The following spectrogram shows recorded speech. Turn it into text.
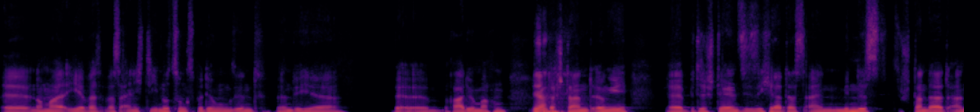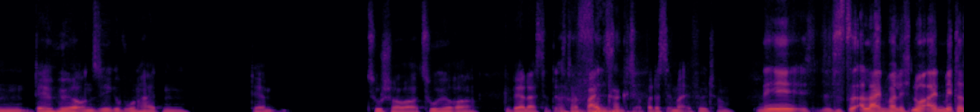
äh, nochmal hier, was, was eigentlich die Nutzungsbedingungen sind, wenn wir hier äh, Radio machen. Ja. Und da stand irgendwie, äh, bitte stellen Sie sicher, dass ein Mindeststandard an der Hör- und Sehgewohnheiten der Zuschauer, Zuhörer gewährleistet ist. Ach, Da weiß ich nicht, ob wir das immer erfüllt haben. Nee, ich, ist, allein weil ich nur 1,63 Meter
